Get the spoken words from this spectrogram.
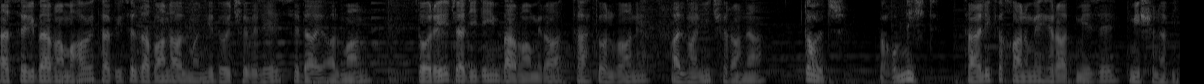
از سری برنامه های تدریس زبان آلمانی دویچه وله صدای آلمان دوره جدید این برنامه را تحت عنوان آلمانی چرا نه؟ Deutsch, warum nicht? تعلیف خانم هرات میزه میشنوید.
